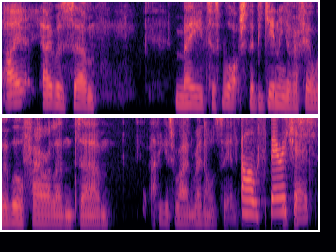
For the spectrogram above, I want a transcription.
I I was um, made to watch the beginning of a film with Will Ferrell and um, I think it's Ryan Reynolds in. oh, Spirited.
